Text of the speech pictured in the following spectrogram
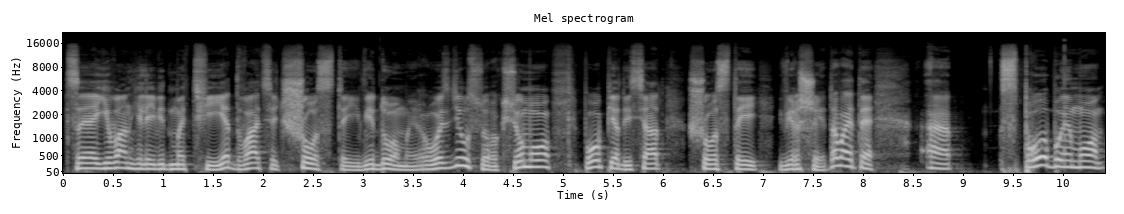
Це Євангеліє від Матфія, 26-й відомий розділ 47 по 56 вірші. Давайте е, спробуємо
